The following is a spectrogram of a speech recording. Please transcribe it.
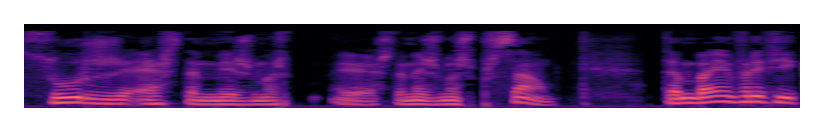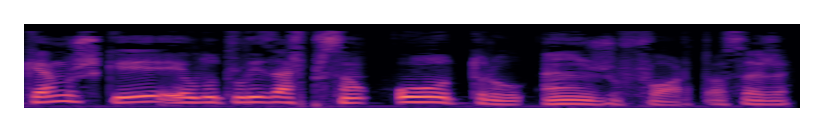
surge esta mesma, esta mesma expressão. Também verificamos que ele utiliza a expressão outro anjo forte, ou seja,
